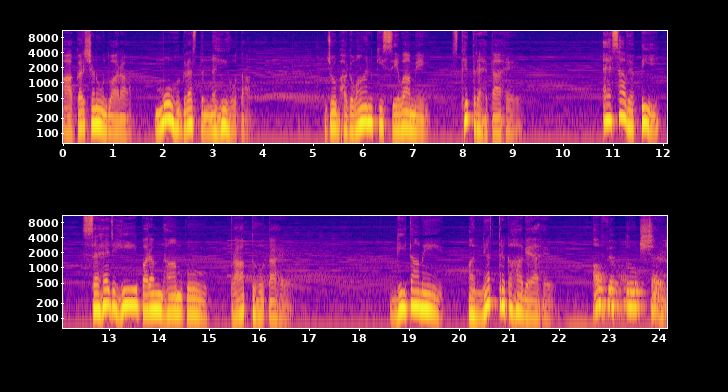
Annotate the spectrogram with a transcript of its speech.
आकर्षणों द्वारा मोहग्रस्त नहीं होता। जो भगवान की सेवा में स्थित रहता है। ऐसा व्यक्ति सहज ही परम धाम को प्राप्त होता है। गीता में अन्यत्र कहा गया है अव्यक्तोक्षर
